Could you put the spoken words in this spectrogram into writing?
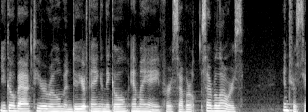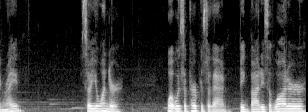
you go back to your room and do your thing and they go MIA for several several hours. Interesting, right? So you wonder, what was the purpose of that? Big bodies of water,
